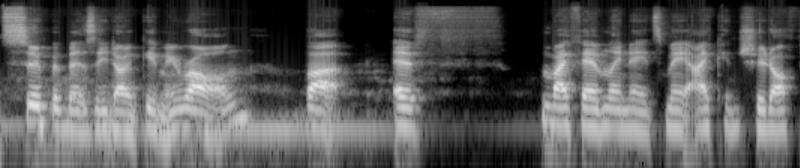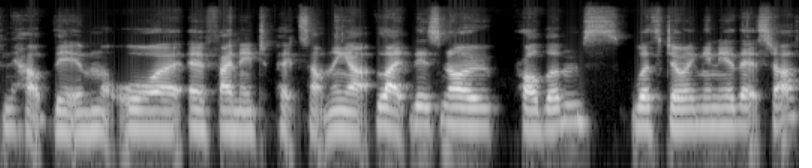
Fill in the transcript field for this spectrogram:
super busy, don't get me wrong, but if my family needs me, I can shoot off and help them, or if I need to pick something up, like there's no problems with doing any of that stuff.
